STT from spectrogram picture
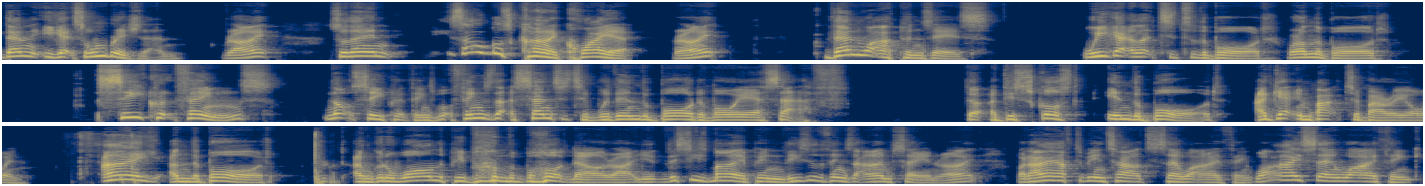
then he gets umbrage. Then right, so then it's all goes kind of quiet, right? Then what happens is we get elected to the board. We're on the board. Secret things, not secret things, but things that are sensitive within the board of OASF that are discussed in the board are getting back to Barry Owen. I and the board I'm going to warn the people on the board now, right? This is my opinion. These are the things that I'm saying, right? But I have to be entitled to say what I think. What I say and what I think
